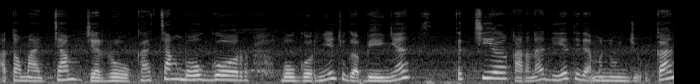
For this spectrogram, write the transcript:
atau macam jeruk. Kacang Bogor. Bogornya juga B-nya kecil karena dia tidak menunjukkan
